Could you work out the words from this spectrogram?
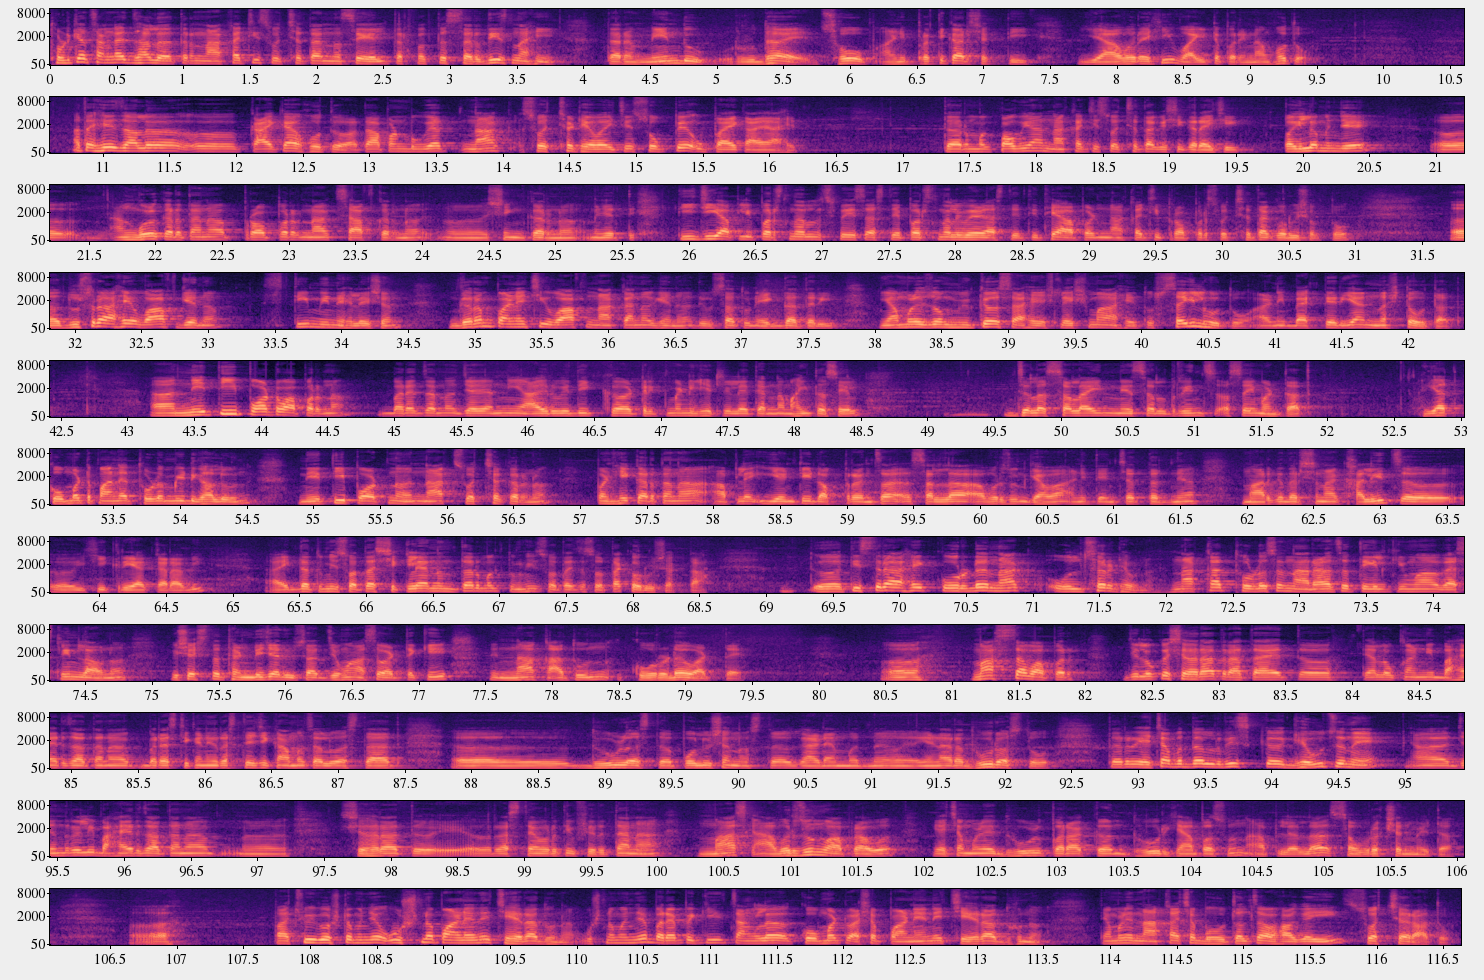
थोडक्यात सांगायचं झालं तर नाकाची स्वच्छता नसेल तर फक्त सर्दीच नाही तर मेंदू हृदय झोप आणि प्रतिकारशक्ती यावरही वाईट परिणाम होतो. आता हे झालं काय काय होतं? आता आपण बघूयात नाक स्वच्छ ठेवायचे सोपे उपाय काय आहेत? तर मग पाहूया नाकाची स्वच्छता कशी करायची. पहिलं म्हणजे आंघोळ करताना प्रॉपर नाक साफ करणं शिंक करणं. म्हणजे ती ती जी आपली पर्सनल स्पेस असते पर्सनल वेळ असते तिथे आपण नाकाची प्रॉपर स्वच्छता करू शकतो. दुसरं आहे वाफ घेणं स्टीम इनहेलेशन. गरम पाण्याची वाफ नाकानं घेणं दिवसातून एकदा तरी. यामुळे जो म्युकस आहे श्लेष्मा आहे तो सैल होतो आणि बॅक्टेरिया नष्ट होतात. नेती पॉट वापरणं. बऱ्याच जण ज्यांनी आयुर्वेदिक ट्रीटमेंट घेतलेली आहे त्यांना माहीत असेल. ज्याला सलाईन नेसल रिन्स असंही म्हणतात. यात कोमट पाण्यात थोडं मीठ घालून नेती पॉटनं नाक स्वच्छ करणं. पण हे करताना आपल्या ई एन टी डॉक्टरांचा सल्ला आवर्जून घ्यावा आणि त्यांच्या तज्ज्ञ मार्गदर्शनाखालीच ही क्रिया करावी. एकदा तुम्ही स्वतः शिकल्यानंतर मग तुम्ही स्वतःच्या स्वतः करू शकता. तिसरं आहे कोरडं नाक ओलसर ठेवणं. नाकात थोडंसं नारळाचं तेल किंवा वॅसलिन लावणं विशेषतः थंडीच्या दिवसात जेव्हा असं वाटतं की नाक आतून कोरडं वाटतं आहे मास्कचा वापर. जे लोक शहरात राहत आहेत त्या लोकांनी बाहेर जाताना बऱ्याच ठिकाणी रस्त्याची कामं चालू असतात. धूळ असतं पोल्युशन असतं गाड्यांमधनं येणारा धूर असतो. तर याच्याबद्दल रिस्क घेऊच नये. जनरली बाहेर जाताना शहरात रस्त्यावरती फिरताना मास्क आवर्जून वापरावं. याच्यामुळे धूळ पराकण धूर ह्यापासून आपल्याला संरक्षण मिळतं. पाचवी गोष्ट म्हणजे उष्ण पाण्याने चेहरा धुणं. उष्ण म्हणजे बऱ्यापैकी चांगलं कोमट अशा पाण्याने चेहरा धुणं. त्यामुळे नाकाच्या भोवतालचा भागही स्वच्छ राहतो.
